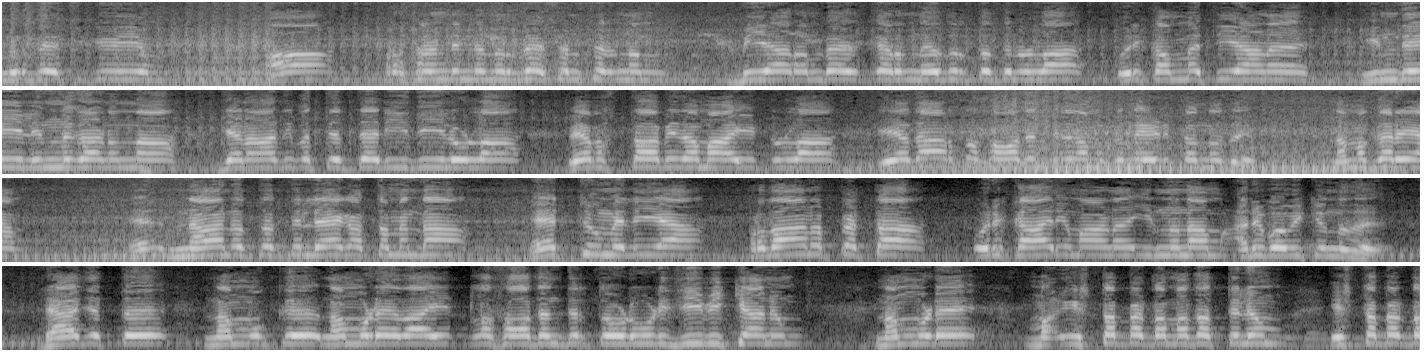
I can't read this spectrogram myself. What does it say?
നിർദ്ദേശിക്കുകയും ആ പ്രസിഡന്റിന്റെ നിർദ്ദേശാനുസരണം ബി ആർ അംബേദ്കർ നേതൃത്വത്തിലുള്ള ഒരു കമ്മിറ്റിയാണ് ഇന്ത്യയിൽ ഇന്ന് കാണുന്ന ജനാധിപത്യത്തെ രീതിയിലുള്ള വ്യവസ്ഥാപിതമായിട്ടുള്ള യഥാർത്ഥ സ്വാതന്ത്ര്യം നമുക്ക് നേടിത്തന്നത്. നമുക്കറിയാം നാനത്വത്തിൽ ഏകത്വം എന്ന ഏറ്റവും വലിയ പ്രധാനപ്പെട്ട ഒരു കാര്യമാണ് ഇന്ന് നാം അനുഭവിക്കുന്നത്. രാജ്യത്ത് നമുക്ക് നമ്മുടേതായിട്ടുള്ള സ്വാതന്ത്ര്യത്തോടുകൂടി ജീവിക്കാനും നമ്മുടെ ഇഷ്ടപ്പെട്ട മതത്തിലും ഇഷ്ടപ്പെട്ട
